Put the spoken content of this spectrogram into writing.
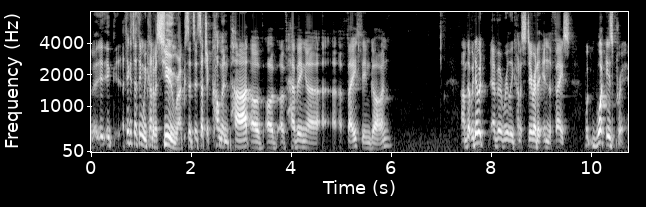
It, it, I think it's a thing we kind of assume, right? Because it's, it's, such a common part of, of, of having a, a, faith in God um, that we never ever really kind of stare at it in the face. But what is prayer?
